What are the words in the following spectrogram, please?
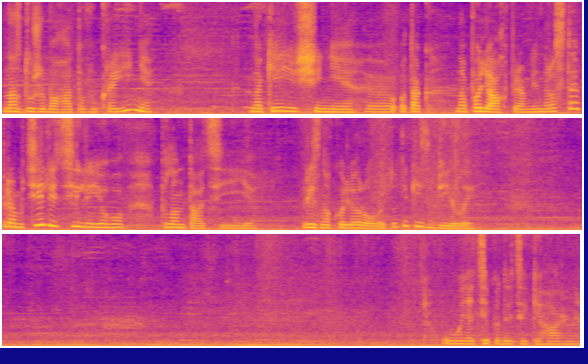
У нас дуже багато в Україні. На Київщині, е, отак на полях прям він росте, прям цілі-цілі його плантації є. Різнокольоровий. Тут якийсь білий. Ой, а ці подивіться, які гарні.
